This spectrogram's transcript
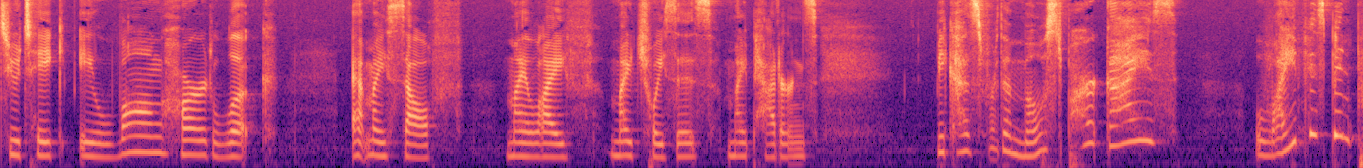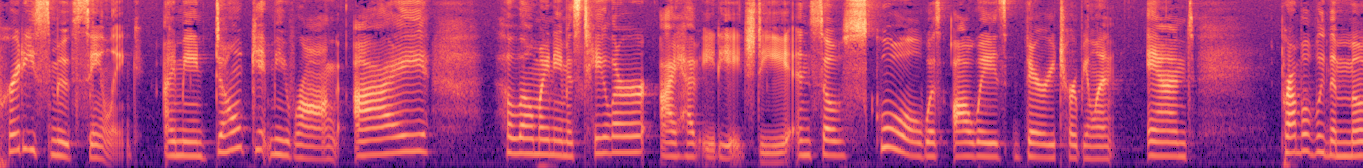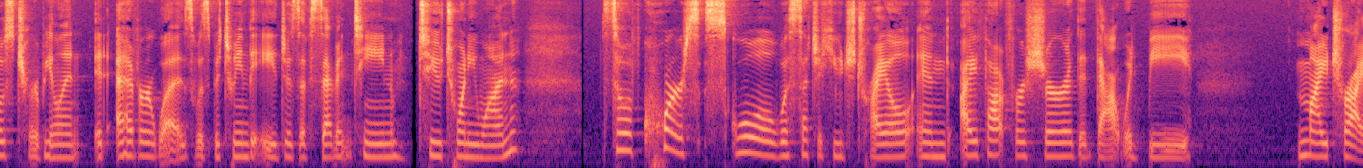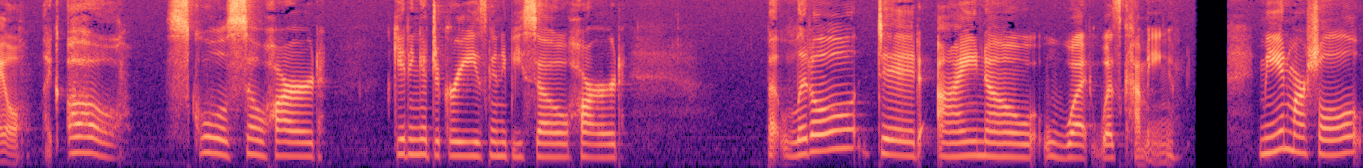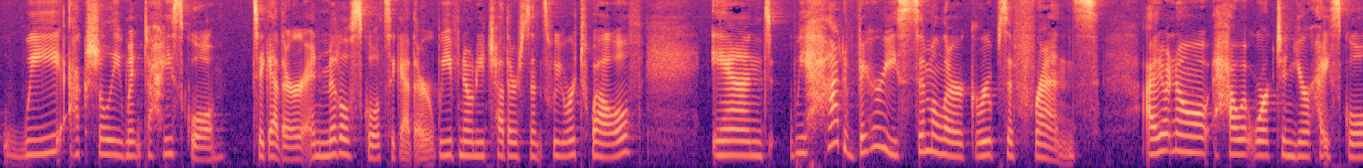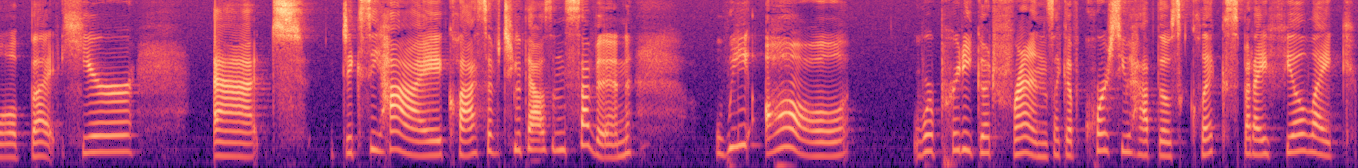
to take a long, hard look at myself, my life, my choices, my patterns. Because for the most part, guys, life has been pretty smooth sailing. I mean, don't get me wrong. I, hello, my name is Taylor. I have ADHD. And so school was always very turbulent. And probably the most turbulent it ever was was between the ages of 17 to 21. So, of course, school was such a huge trial, and I thought for sure that that would be my trial. Like, oh, school's so hard. Getting a degree is going to be so hard. But little did I know what was coming. Me and Marshall, we actually went to high school together and middle school together. We've known each other since we were 12, and we had very similar groups of friends. I don't know how it worked in your high school, but here at Dixie High, class of 2007, we all were pretty good friends. Like, of course, you have those cliques, but I feel like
